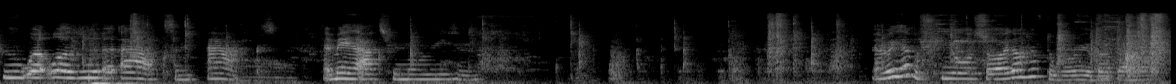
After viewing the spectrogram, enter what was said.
shoot. What was it? An axe. An axe. I made an axe for no reason. And we have a fuel, so I don't have to worry about that.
